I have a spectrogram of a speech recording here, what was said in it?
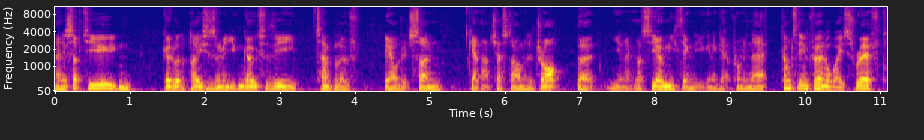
and it's up to you. You can go to other places. I mean, you can go to the Temple of the Eldritch Sun, get that chest armor to drop, but you know that's the only thing that you're going to get from in there. Come to the Infernal Waste Rift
